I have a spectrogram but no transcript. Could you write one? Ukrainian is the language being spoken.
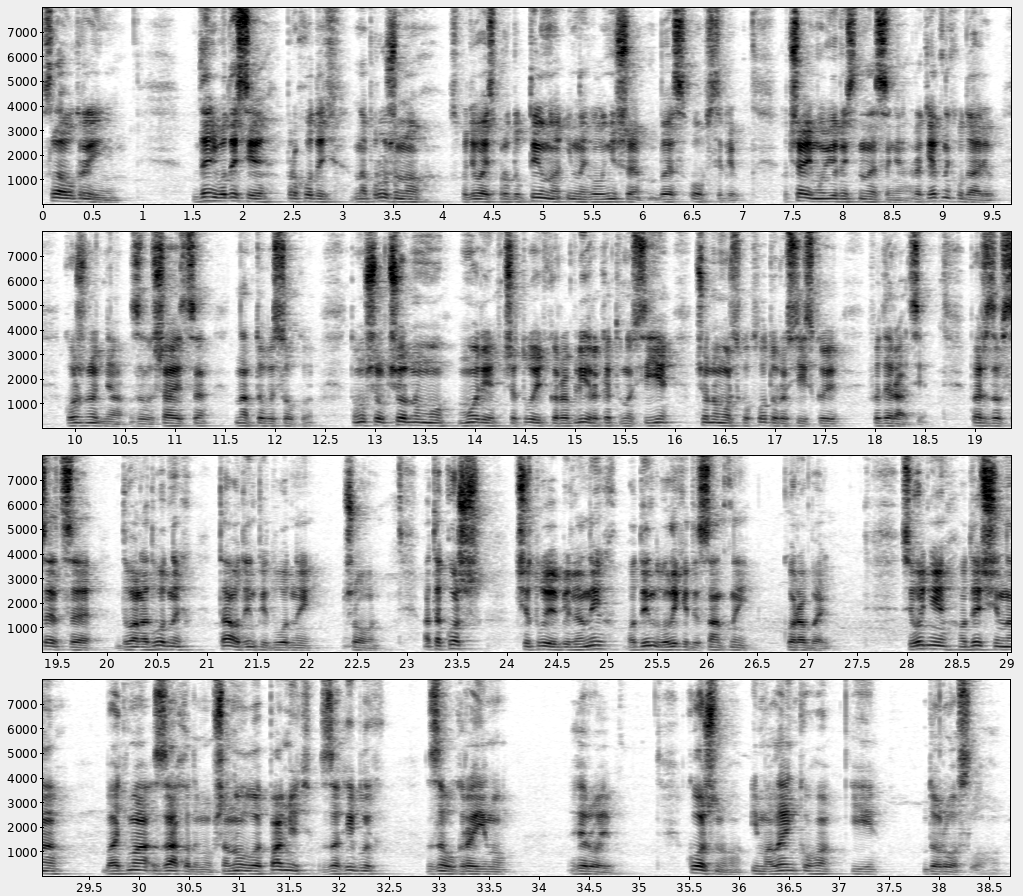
Слава Україні! День в Одесі проходить напружено, сподіваюсь, продуктивно і найголовніше без обстрілів. Хоча ймовірність нанесення ракетних ударів кожного дня залишається надто високою, тому що в Чорному морі чатують кораблі ракетоносії Чорноморського флоту Російської Федерації. Перш за все, це два надводних та один підводний човен. А також чатує біля них один великий десантний корабель. Сьогодні Одещина багатьма заходами вшановувала пам'ять загиблих за Україну героїв. Кожного і маленького, і дорослого.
